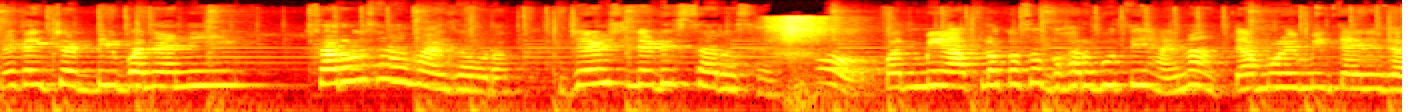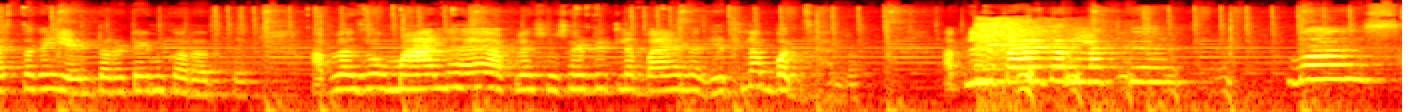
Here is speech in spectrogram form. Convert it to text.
नाही काही चड्डी बन्यानी सर्वच आहे माझ्याजवळ. जेंट्स लेडीज सर्वच आहे. हो पण मी आपलं कसं घरगुती आहे ना त्यामुळे मी त्याने जास्त काही एंटरटेन करत नाही. आपला जो माल आहे आपल्या सोसायटीतल्या बायानं घेतला बस झालं. आपल्याला काय करायला लागते? बस.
